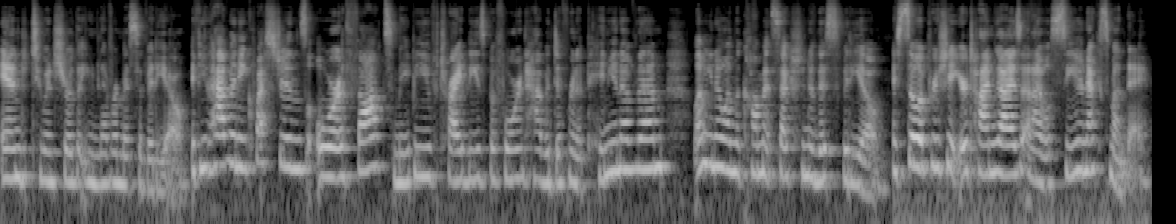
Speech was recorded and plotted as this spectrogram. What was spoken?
and to ensure that you never miss a video. If you have any questions or thoughts, maybe you've tried these before and have a different opinion of them, let me know in the comment section of this video. I so appreciate your time, guys, and I will see you next Monday.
